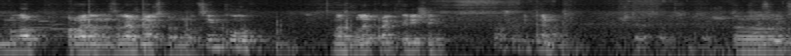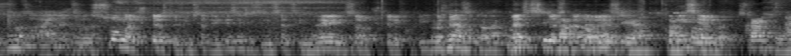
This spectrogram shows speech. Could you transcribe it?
було проведено незалежну експертну оцінку. У нас були проекти рішень. Прошу підтримати. Е, Сума 482 тисячі 77 гривень 44 копійки. Розглянуто на Без- комісії. без. Комісія. Комісія Стартова.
